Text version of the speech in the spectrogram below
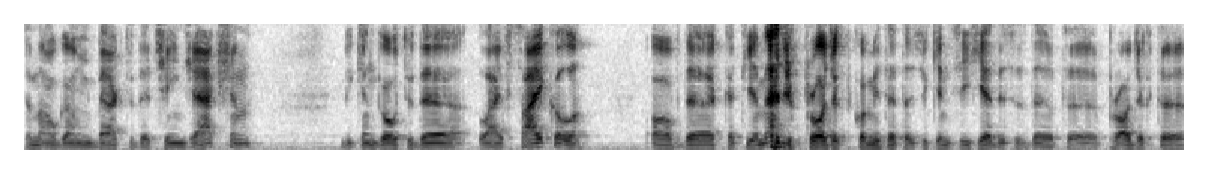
And now going back to the change action, we can go to the life cycle of the CATIA Magic project committed. As you can see here, this is the uh, project. Uh,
